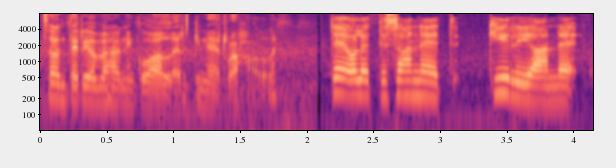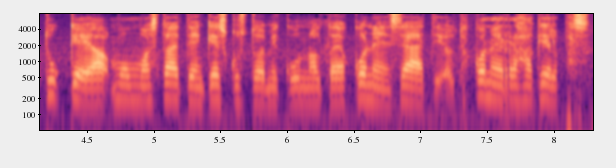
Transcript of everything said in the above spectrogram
Santeri on vähän niin kuin allerginen rahalle. Te olette saaneet kirjaanne tukea muun muassa taiteen keskustoimikunnalta ja koneen säätiöltä. Koneen raha kelpas.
